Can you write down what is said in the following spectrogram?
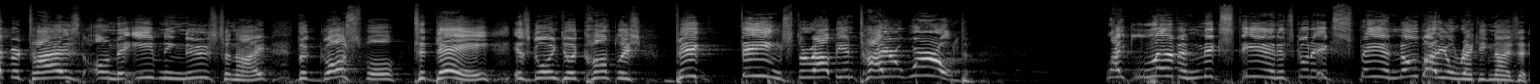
advertised on the evening news tonight, the gospel today is going to accomplish big things throughout the entire world. Like leaven mixed in, it's going to expand. Nobody will recognize it.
